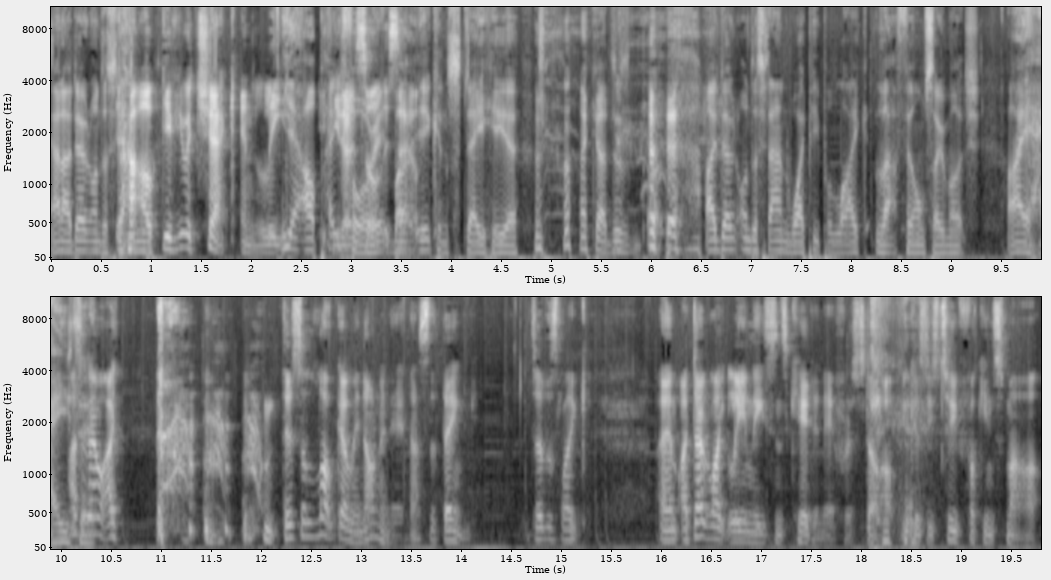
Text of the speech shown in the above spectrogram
And I don't understand. Yeah, I'll give you a check and leave. Yeah, I'll pay for it, but out. it can stay here. like I just, I don't understand why people like that film so much. I hate I it. don't know. I there's a lot going on in it. That's the thing. So there's like, um, I don't like Liam Neeson's kid in it for a start because he's too fucking smart.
